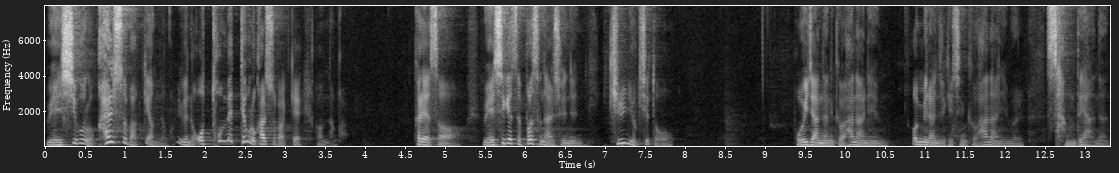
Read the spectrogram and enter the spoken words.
외식으로 갈 수밖에 없는 거예요. 이건 오토매틱으로 갈 수밖에 없는 거예요. 그래서 외식에서 벗어날 수 있는 길 역시도 보이지 않는 그 하나님, 엄밀한 데 계신 그 하나님을 상대하는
